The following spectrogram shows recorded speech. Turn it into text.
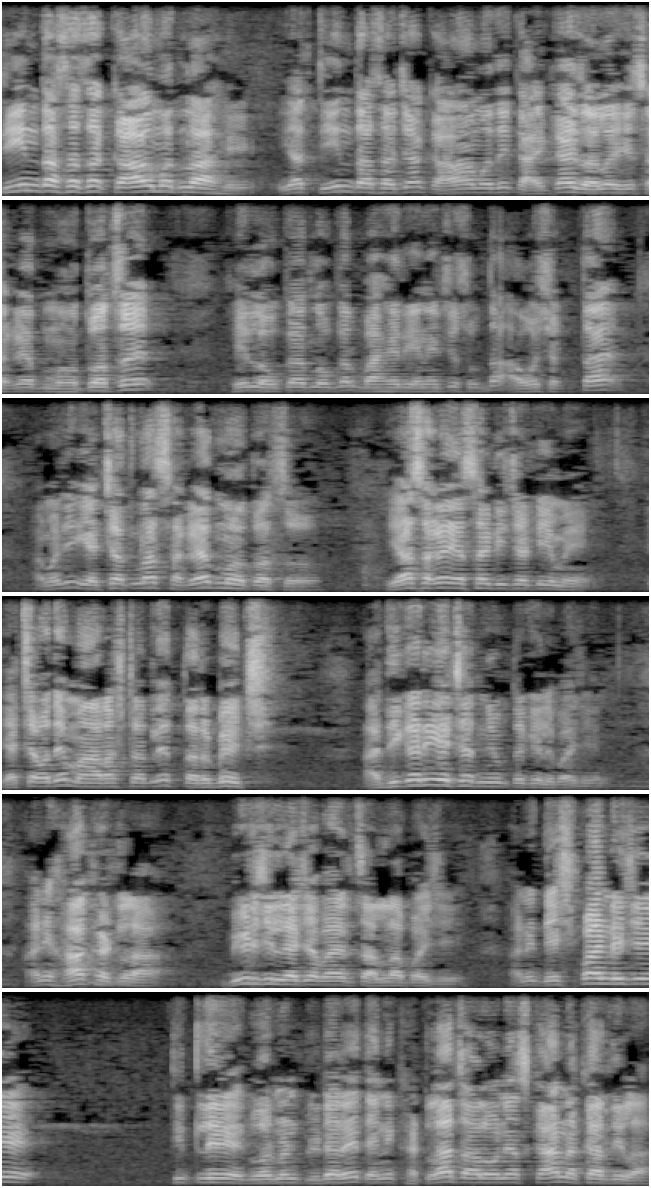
तीन तासाचा काळ मधला आहे. या तीन तासाच्या काळामध्ये काय काय झालं हे सगळ्यात महत्वाचं आहे. हे लवकरात लवकर बाहेर येण्याची सुद्धा आवश्यकता आहे. म्हणजे याच्यातला सगळ्यात महत्वाचं या सगळ्या एसआयटीच्या टीम आहे. याच्यामध्ये महाराष्ट्रातले तरबेज अधिकारी याच्यात नियुक्त केले पाहिजे. आणि हा खटला बीड जिल्ह्याच्या बाहेर चालला पाहिजे. आणि देशपांडे जे तिथले गव्हर्नमेंट लिडर आहे त्यांनी खटला चालवण्यास का नकार दिला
